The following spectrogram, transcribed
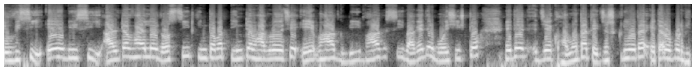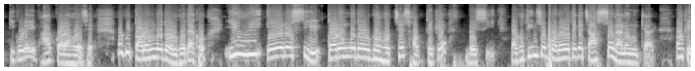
UV C A B C ultraviolet রশ্মির কিন্তু আবার তিনটে ভাগ রয়েছে এ ভাগ বি ভাগ সি ভাগ। এদের বৈশিষ্ট্য, এদের যে ক্ষমতা, তেজস্ক্রিয়তা, এটার উপর ভিত্তি করে এই ভাগ করা হয়েছে। ওকে তরঙ্গ দৈর্ঘ্য, দেখো ইউভি এ রশ্মির তরঙ্গ দৈর্ঘ্য হচ্ছে সব থেকে বেশি। দেখো, তিনশো পনেরো থেকে চারশো ন্যানোমিটার। ওকে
